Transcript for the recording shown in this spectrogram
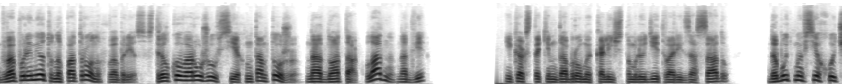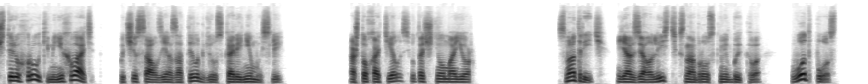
Два пулемета на патронов в обрез. Стрелковое оружие у всех, но там тоже. На одну атаку. Ладно, на две. И как с таким добром и количеством людей творить засаду? Да будь мы все хоть четырехрукими, не хватит. Почесал я затылок для ускорения мыслей. А что хотелось, уточнил майор. Смотрите, я взял листик с набросками Быкова. Вот пост.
